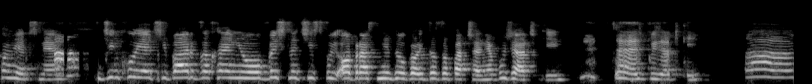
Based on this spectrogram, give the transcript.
Koniecznie. Dziękuję Ci bardzo, Heniu. Wyślę Ci swój obraz niedługo i do zobaczenia. Buziaczki. Cześć, buziaczki. Pa!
